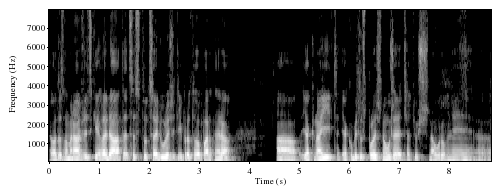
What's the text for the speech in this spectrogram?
Jo, to znamená, že vždycky hledáte cestu, co je důležitý pro toho partnera a jak najít jakoby tu společnou řeč, ať už na úrovni, uh,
